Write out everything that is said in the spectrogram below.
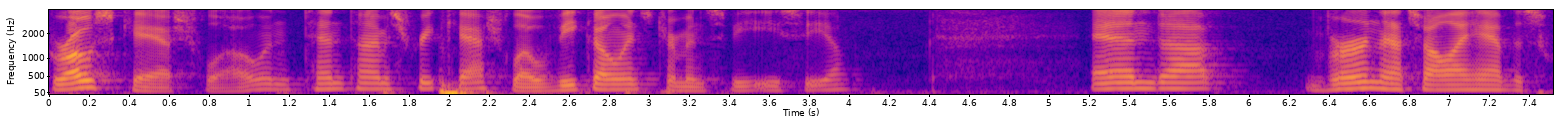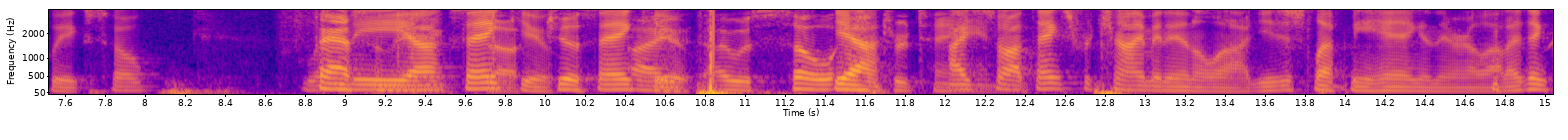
gross cash flow and 10 times free cash flow. Veeco Instruments, VECO. And uh, Vern, that's all I have this week. So let me, Fascinating uh, thank stuff. you. Just, Thank I, you. I was so yeah, entertained. I saw it. Thanks for chiming in a lot. You just left me hanging there a lot. I think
